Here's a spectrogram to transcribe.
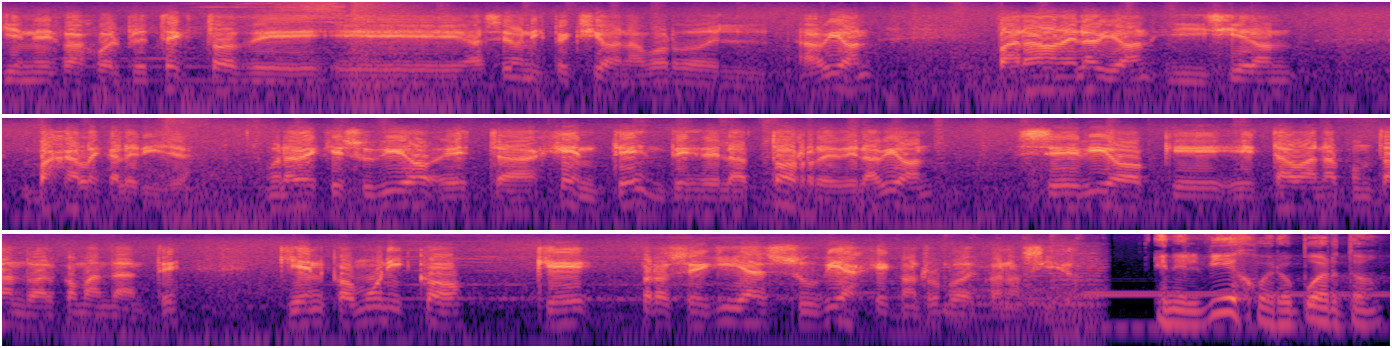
quienes bajo el pretexto de eh, hacer una inspección a bordo del avión, pararon el avión y hicieron bajar la escalerilla. Una vez que subió esta gente desde la torre del avión, se vio que estaban apuntando al comandante, quien comunicó que proseguía su viaje con rumbo desconocido. En el viejo aeropuerto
